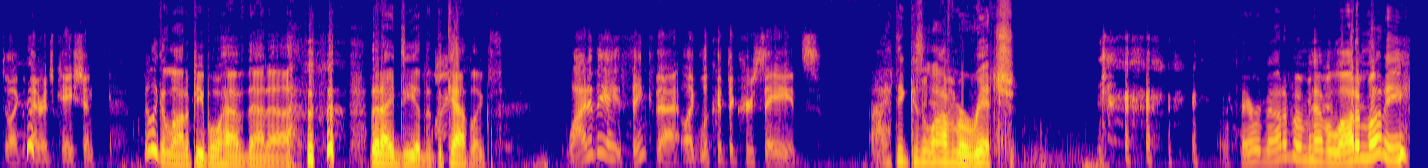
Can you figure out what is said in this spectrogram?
to like a better education. I feel like a lot of people have that uh, that idea that the Catholics. Why do they think that? Like, look at the Crusades. I think because a lot of them are rich. a fair amount of them have a lot of money.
